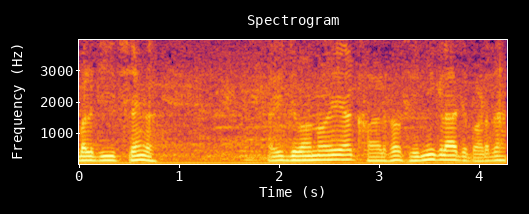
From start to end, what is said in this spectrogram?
ਬਲਜੀਤ ਸਿੰਘ। ਅਈ ਜਵਾਨੋ ਇਹ ਆ ਖਾਲਸਾ ਛੇਵੀਂ ਕਲਾਸ ਚ ਪੜਦਾ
